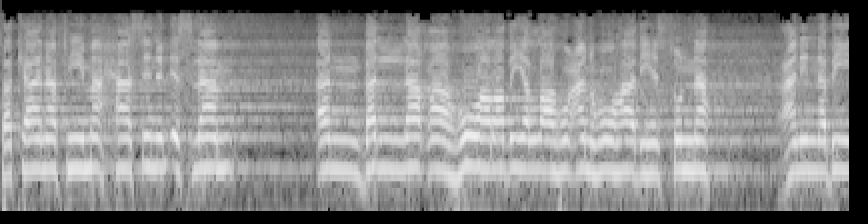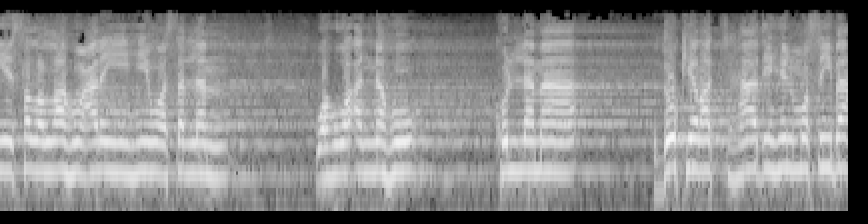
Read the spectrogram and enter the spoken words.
فكان في محاسن الإسلام أن بلغ هو رضي الله عنه هذه السنة عن النبي صلى الله عليه وسلم. وهو أنه كلما ذكرت هذه المصيبة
